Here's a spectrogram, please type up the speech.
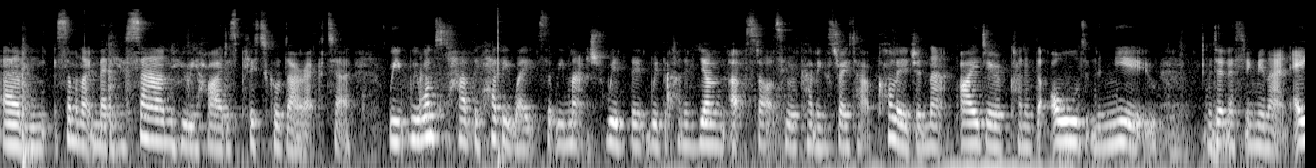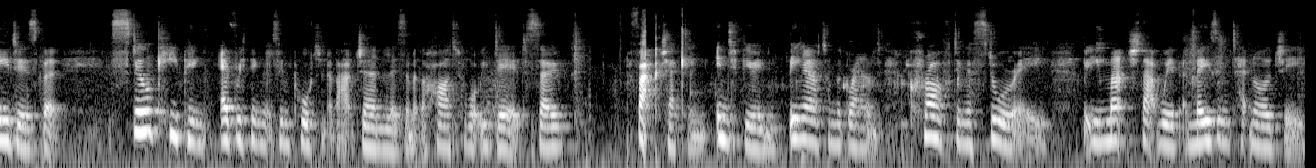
Um, someone like Mehdi Hasan, who we hired as political director, we, we wanted to have the heavyweights that we matched with the with the kind of young upstarts who were coming straight out of college, and that idea of kind of the old and the new. I don't necessarily mean that in ages, but still keeping everything that's important about journalism at the heart of what we did. So fact checking, interviewing, being out on the ground, crafting a story, but you match that with amazing technology,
